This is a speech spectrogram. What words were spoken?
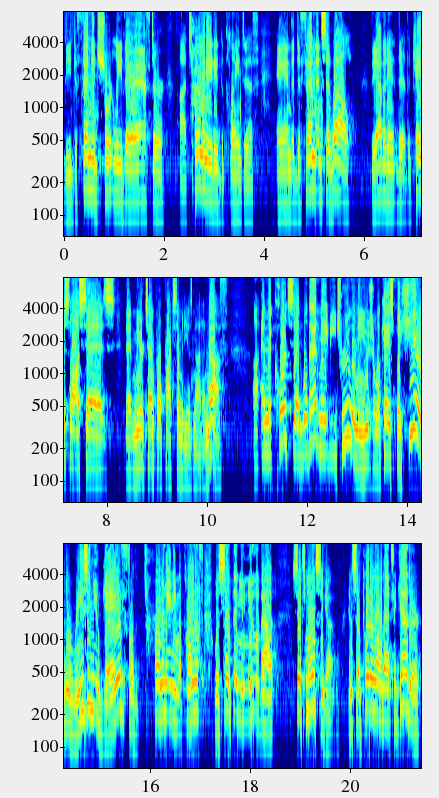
The defendant shortly thereafter uh, terminated the plaintiff, and the defendant said, "Well, the evidence, the, the case law says that mere temporal proximity is not enough." Uh, and the court said, well, that may be true in the usual case, but here the reason you gave for terminating the plaintiff was something you knew about six months ago. And so putting all that together,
